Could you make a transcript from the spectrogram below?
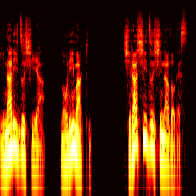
いなり寿司や海苔巻き、ちらし寿司などです。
